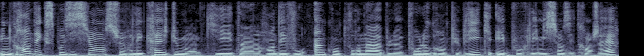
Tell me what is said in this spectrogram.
une grande exposition sur les crèches du monde, qui est un rendez-vous incontournable pour le grand public et pour les missions étrangères.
